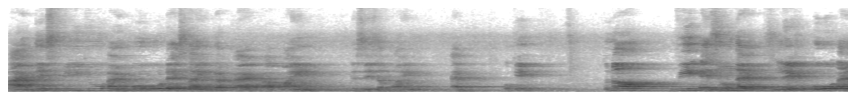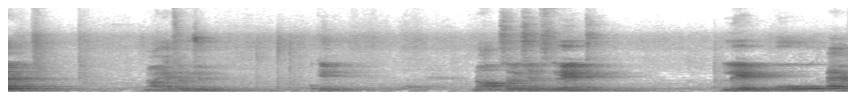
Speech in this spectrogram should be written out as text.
and this PQ and OO dash line cut at a point. This is a point M. Okay. So now we assume that let OM now I have solution okay now solutions let let OM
